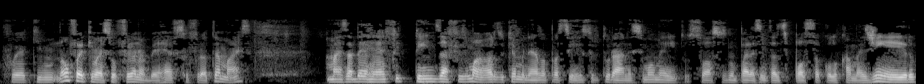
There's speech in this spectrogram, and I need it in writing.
foi a que, não foi a que mais sofreu, né? a BRF sofreu até mais, mas a BRF tem desafios maiores do que a Minerva para se reestruturar nesse momento. Os sócios não parecem estar dispostos a colocar mais dinheiro,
